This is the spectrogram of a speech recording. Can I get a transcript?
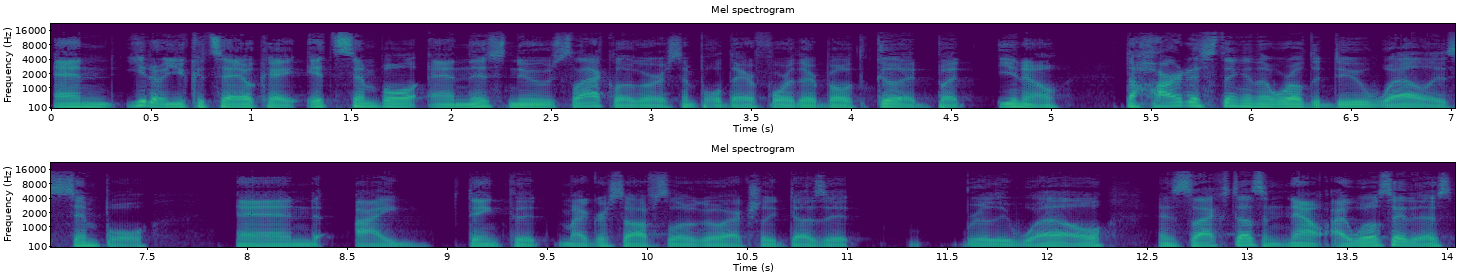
And you know, you could say, okay, it's simple and this new Slack logo are simple, therefore they're both good. But you know, the hardest thing in the world to do well is simple. And I think that Microsoft's logo actually does it really well and Slack's doesn't. Now, I will say this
